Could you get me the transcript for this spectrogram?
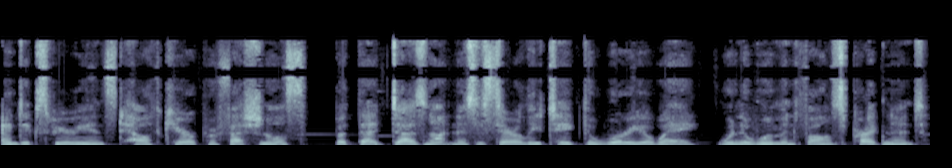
and experienced healthcare professionals, but that does not necessarily take the worry away. When a woman falls pregnant,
